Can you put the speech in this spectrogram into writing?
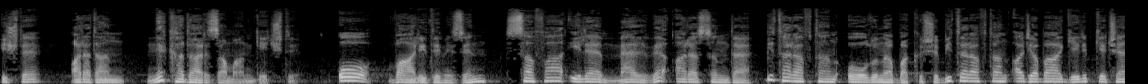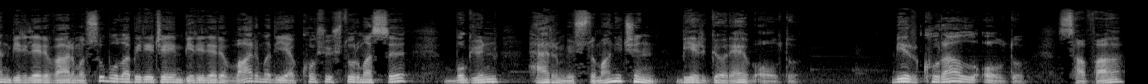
İşte aradan ne kadar zaman geçti. o validemizin Safa ile Merve arasında bir taraftan oğluna bakışı, bir taraftan acaba gelip geçen birileri var mı, su bulabileceğim birileri var mı diye koşuşturması bugün her Müslüman için bir görev oldu. Bir kural oldu. Safa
